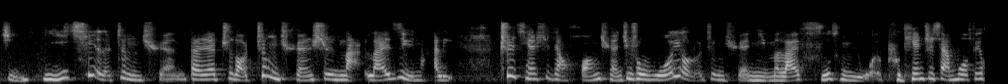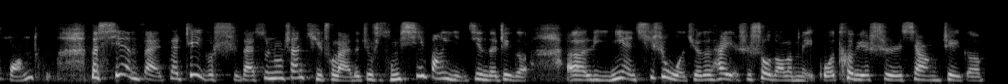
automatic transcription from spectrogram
这一切的政权，大家知道政权是哪来自于哪里？之前是讲皇权，就是我有了政权，你们来服从于我，普天之下莫非黄土。那现在在这个时代，孙中山提出来的就是从西方引进的这个呃理念，其实我觉得他也是受到了美国，特别是像这个，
